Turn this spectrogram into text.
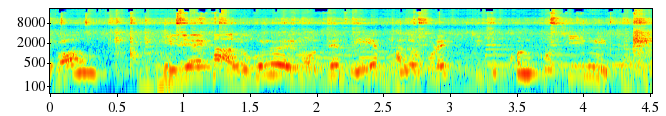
এবং ভেজে রাখা আলুগুলো এর মধ্যে দিয়ে ভালো করে কিছুক্ষণ কষিয়ে নিতে হবে।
